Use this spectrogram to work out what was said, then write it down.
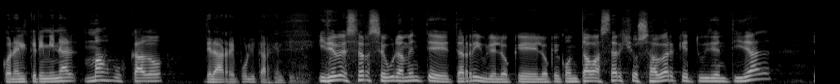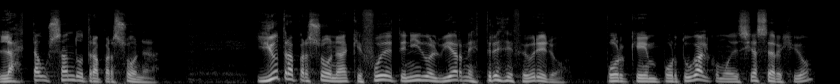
con el criminal más buscado de la República Argentina. Y debe ser seguramente terrible lo que, lo que contaba Sergio, saber que tu identidad la está usando otra persona. Y otra persona que fue detenido el viernes 3 de febrero, porque en Portugal, como decía Sergio,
